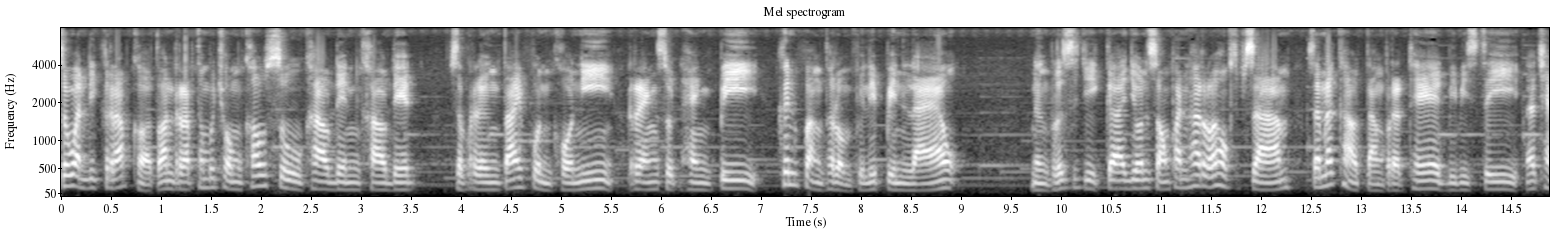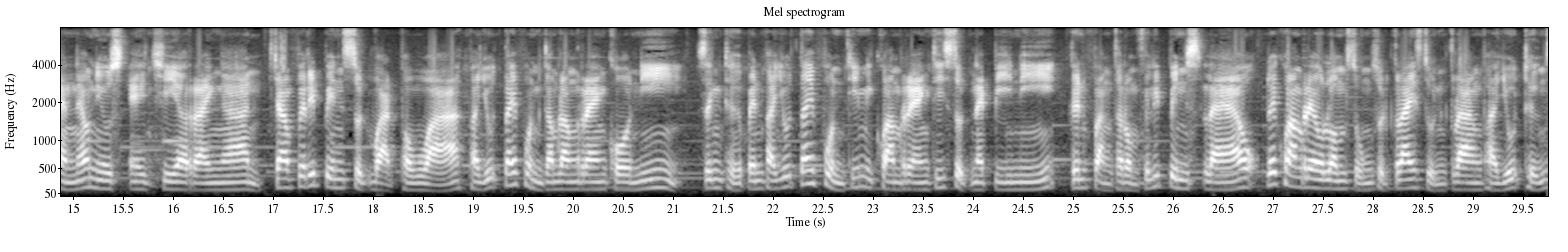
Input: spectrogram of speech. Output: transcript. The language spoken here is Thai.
สวัสดีครับ ขอต้อนรับท่านผู้ชมเข้าสู่ข่าวเด่นข่าวเด็ดสะพรึงไต้ฝุ่นโคนีแรงสุดแห่งปี ขึ้นฝั่งถล่มฟิลิปปินส์แล้ว 1 พฤศจิกายน 2563 สำนักข่าวต่างประเทศ BBC และ Channel News Asia รายงาน จากฟิลิปปินส์สุดหวาดผวา พายุไต้ฝุ่นกำลังแรงโคนีซึ่งถือเป็นพายุไต้ฝุ่นที่มีความแรงที่สุดในปีนี้ ขึ้นฝั่งถล่มฟิลิปปินส์แล้ว ด้วยความเร็วลมสูงสุดใกล้ศูนย์กลางพายุถึง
